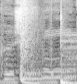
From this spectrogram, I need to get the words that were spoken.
pushing me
